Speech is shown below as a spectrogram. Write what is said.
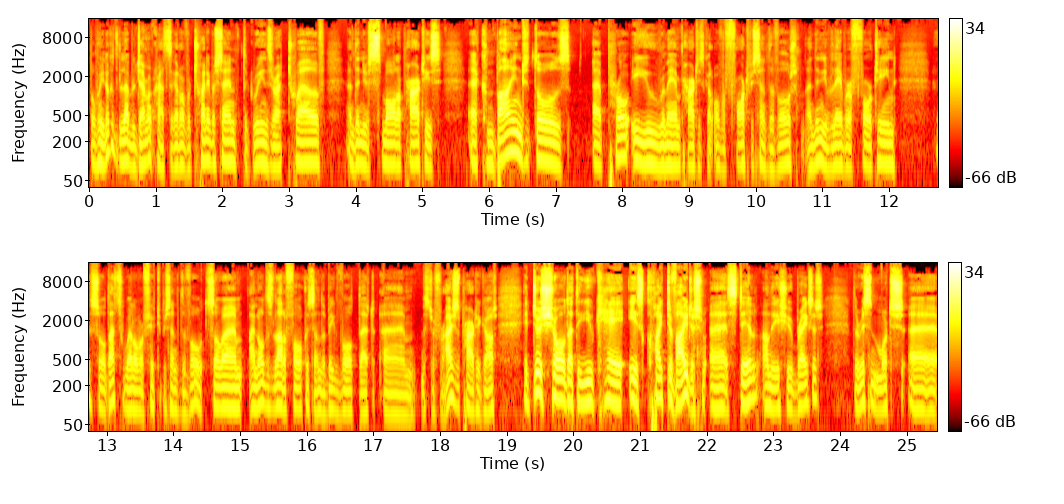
But when you look at the Liberal Democrats, they got over 20%, the Greens are at 12 and then you have smaller parties. Uh, combined, those uh, pro EU Remain parties got over 40% of the vote, and then you have Labour 14 so that's well over 50% of the vote. So um, I know there's a lot of focus on the big vote that um, Mr Farage's party got. It does show that the UK is quite divided uh, still on the issue of Brexit. There isn't much uh,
